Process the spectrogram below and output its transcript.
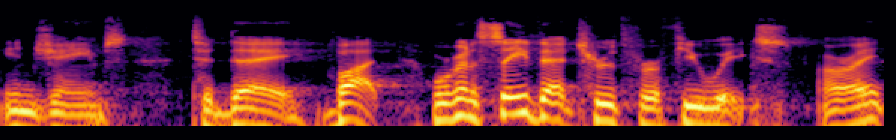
in James today. But we're going to save that truth for a few weeks, all right?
